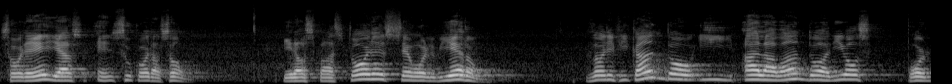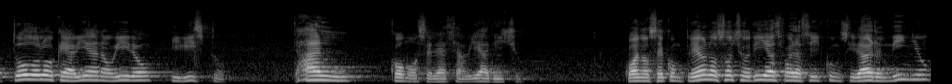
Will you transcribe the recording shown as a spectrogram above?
sobre ellas en su corazón. Y los pastores se volvieron, glorificando y alabando a Dios por todo lo que habían oído y visto, tal como se les había dicho. Cuando se cumplieron los ocho días para circuncidar al niño,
